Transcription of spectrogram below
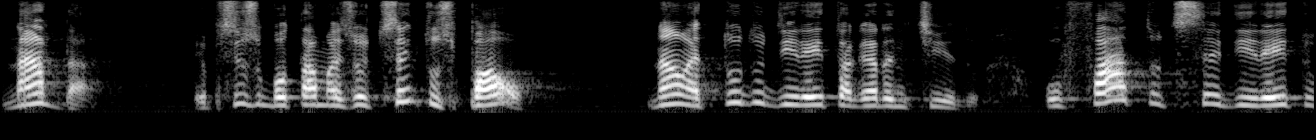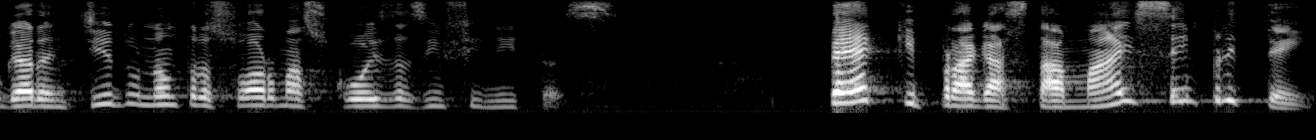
Nada. Eu preciso botar mais 800 pau? Não, é tudo direito a garantido. O fato de ser direito garantido não transforma as coisas infinitas. PEC para gastar mais sempre tem.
